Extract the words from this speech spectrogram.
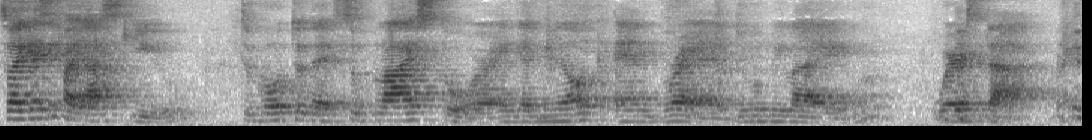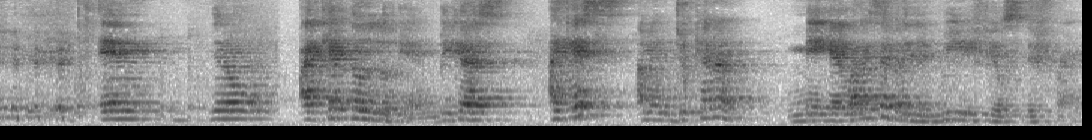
So I guess if I ask you to go to the supply store and get milk and bread, you will be like, hmm, where's that? Right? and you know, I kept on looking because I guess, I mean, you cannot make it what I said, but it really feels different.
